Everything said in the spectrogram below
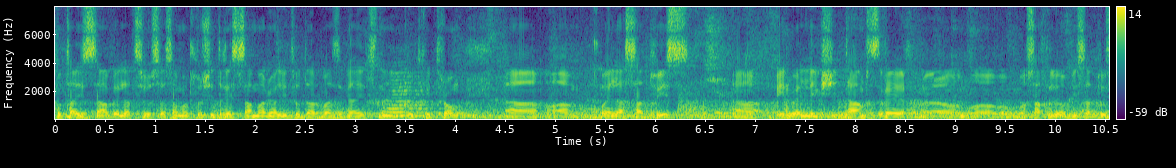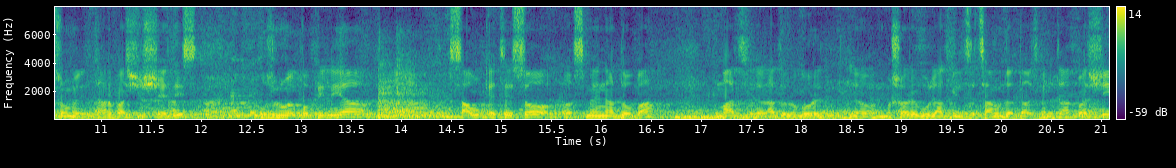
ქუთაისის სააპელაციო სასამართლოში დღეს სამაგალითო დარბაზი გაიხსნა იმ კუთხით, რომ ყველასათვის პირველ რიგში დამსწრე მოსახლეობისათვის, რომელიც დარბაზში შედის, უზრუნველყოფილია საუკეთესო სმენადობა. მათ როგორ მოშორებულ ადგილზეც არ უნდა დაждდნენ დარბაზში,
